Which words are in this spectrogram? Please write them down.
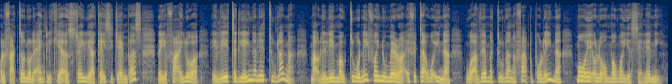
O le whaatono le Anglicare Australia Casey Chambers na ia wha iloa e le talia ina le tūlanga ma o le le mautua nei fwai numera e whita ua ina ua avea matūlanga wha papoleina mo e o lo o maua ia seleni.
